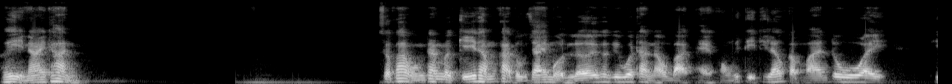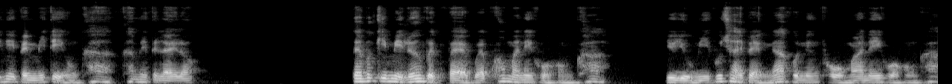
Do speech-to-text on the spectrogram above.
เฮ้ยนายท่าน สภาพของท่านเมื่อกี้ทำข้าตกใจหมดเลยก็คิดว่าท่านเอาบาดแผลของมิติที่แล้วกลับมาด้วย ที่นี่เป็นมิติของข้าข้าไม่เป็นไรหรอกแต่เมื่อกี้มีเรื่องแปลกๆแวบเข้ามาในหัวของข้าอยู่ๆมีผู้ชายแปลกหน้าคนหนึ่งโผล่มาในหัวของข้า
